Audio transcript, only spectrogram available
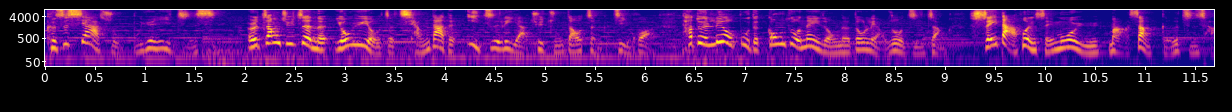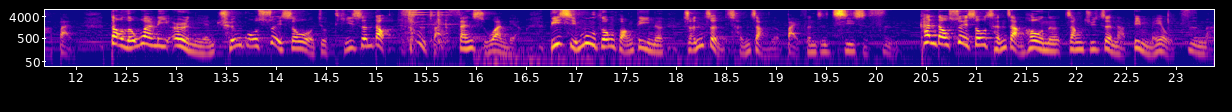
可是下属不愿意执行。而张居正呢，由于有着强大的意志力啊，去主导整个计划，他对六部的工作内容呢，都了若指掌，谁打混谁摸鱼，马上革职查办。到了万历二年，全国税收哦就提升到四百三十万两，比起穆宗皇帝呢，整整成长了百分之七十四。看到税收成长后呢，张居正啊并没有自满，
